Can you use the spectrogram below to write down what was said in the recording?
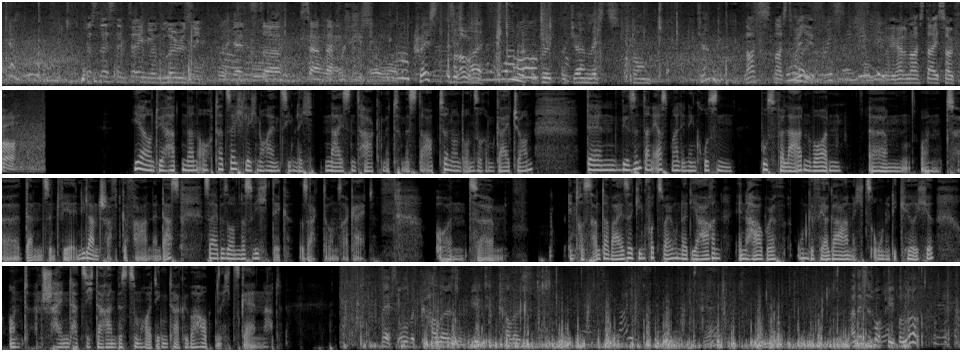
Just listening to England losing against uh, South Africans. Oh, Chris, this is Hello. a wonderful group of journalists from Germany. Nice, nice to meet you. Nice to meet you. Have you had a nice day so far? Ja, und wir hatten dann auch tatsächlich noch einen ziemlich niceen Tag mit Mr. Upton und unserem Guide John, denn wir sind dann erstmal in den großen Bus verladen worden ähm, und äh, dann sind wir in die Landschaft gefahren, denn das sei besonders wichtig, sagte unser Guide. Und ähm, Interessanterweise ging vor 200 Jahren in Haworth ungefähr gar nichts ohne die Kirche und anscheinend hat sich daran bis zum heutigen Tag überhaupt nichts geändert. This, all the colours, the muted colours. Yeah. And this is what people love.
